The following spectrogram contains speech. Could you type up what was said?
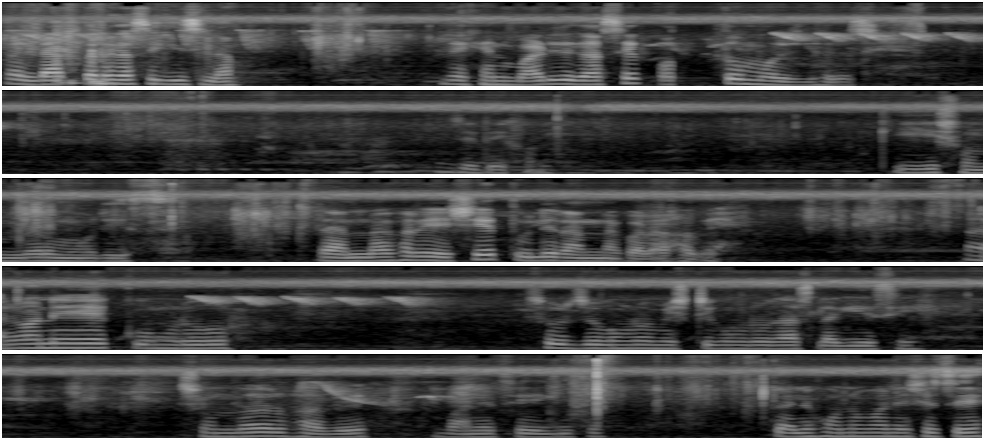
কাল ডাক্তারের কাছে গিয়েছিলাম। দেখেন বাড়ির গাছে কত মরিচ ধরেছে। যে দেখুন, কি সুন্দর মরিচ। রান্নাঘরে এসে তুলে রান্না করা হবে। আর অনেক কুমড়ো সূর্য কুমড়ো, মিষ্টি কুমড়ো গাছ লাগিয়েছি। সুন্দরভাবে বানিয়েছে এই গেছে তাহলে হনুমান এসেছে।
